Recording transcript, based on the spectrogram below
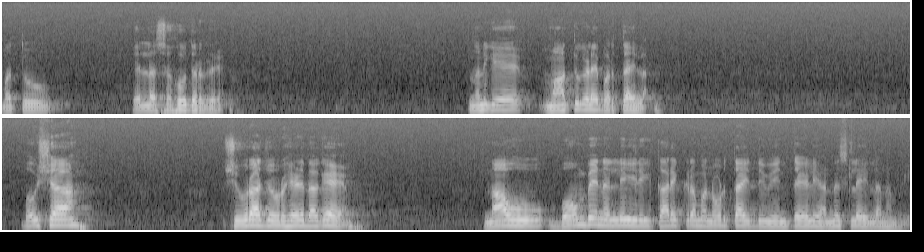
ಮತ್ತು ಎಲ್ಲ ಸಹೋದರರೇ, ನನಗೆ ಮಾತುಗಳೇ ಬರ್ತಾ ಇಲ್ಲ. ಬಹುಶಃ ಶಿವರಾಜ್ ಅವರು ಹೇಳಿದಾಗೆ, ನಾವು ಬಾಂಬೆನಲ್ಲಿ ಈ ಕಾರ್ಯಕ್ರಮ ನೋಡ್ತಾ ಇದ್ದೀವಿ ಅಂತ ಹೇಳಿ ಅನ್ನಿಸ್ಲೇ ಇಲ್ಲ ನಮಗೆ.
